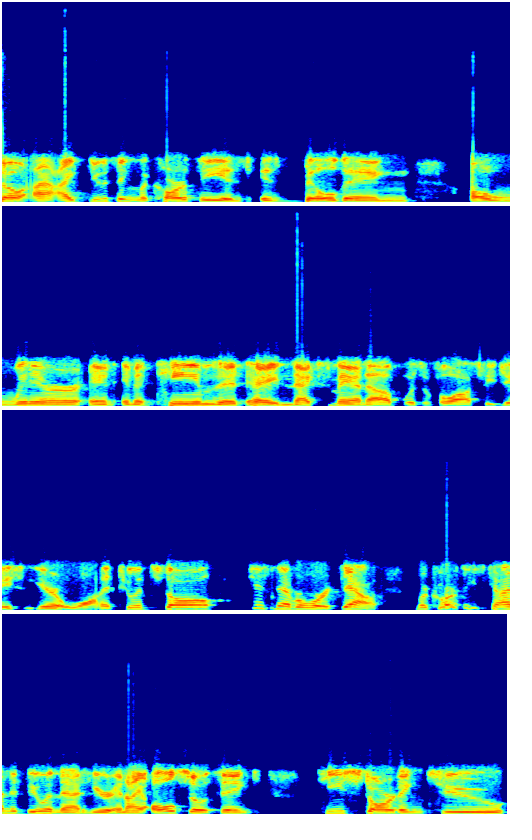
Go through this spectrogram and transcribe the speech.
So I, I do think McCarthy is is building a winner in, in a team that, hey, next man up was a philosophy Jason Garrett wanted to install, just never worked out. McCarthy's kind of doing that here, and I also think he's starting to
